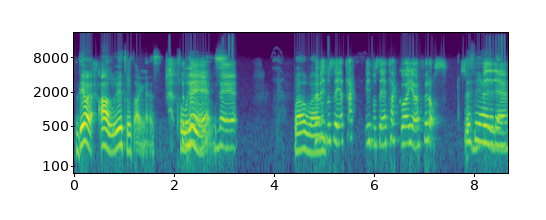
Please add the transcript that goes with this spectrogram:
Det har jag aldrig trott Agnes. Please. nej, nej. Well, well. Men vi får säga tack, vi får säga tack och adjö för oss. Vi får göra det. eh,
